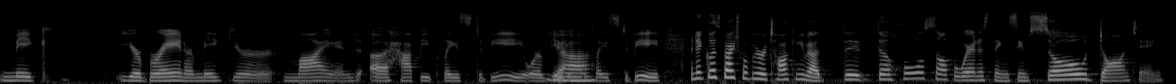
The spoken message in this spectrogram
make your brain or make your mind a happy place to be or a beautiful Yeah. place to be. And it goes back to what we were talking about. The the whole self-awareness thing seems so daunting,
